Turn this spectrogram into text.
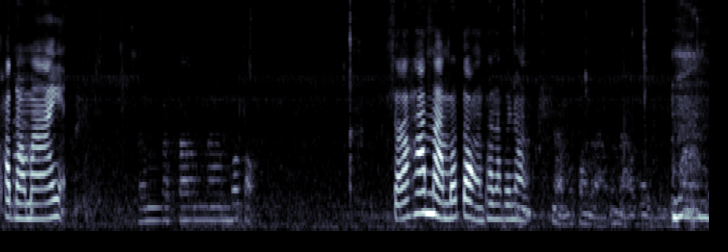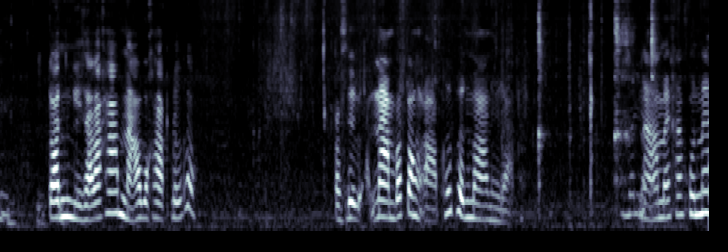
ผัดหน่อไม้สำนักทำน้ำบ่ต้อง สารคามหนาวมาต้องพะนะพี่น้องน้ำบ่ต้องหนาวมันหนาวผมตอนนี้สารคามหนาวบักคักเด้อก็สิน้ำบ่ต้องอาบเพื่อเพิ่นมานี่แหละหนาวไหมคะคุณแม่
